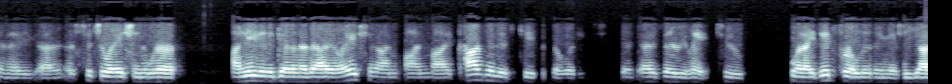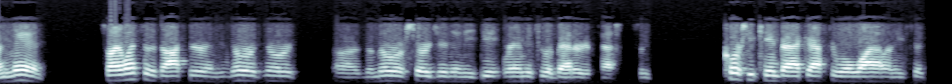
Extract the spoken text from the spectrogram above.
in a, uh, a situation where I needed to get an evaluation on on my cognitive capabilities as they relate to what I did for a living as a young man. So I went to the doctor and the neuro, neuro uh, the neurosurgeon, and he gave, ran me through a battery of tests. And of course, he came back after a while and he said,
